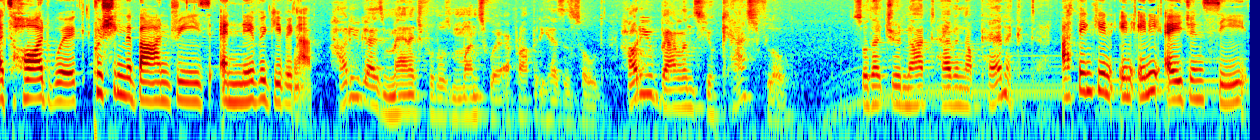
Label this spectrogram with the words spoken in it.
it's hard work, pushing the boundaries, and never giving up. How do you guys manage for those months where a property hasn't sold? How do you balance your cash flow so that you're not having a panic attack? I think in, in any agency,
